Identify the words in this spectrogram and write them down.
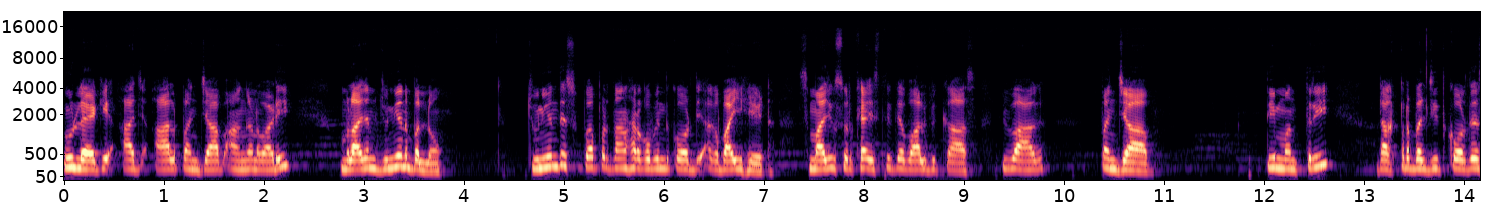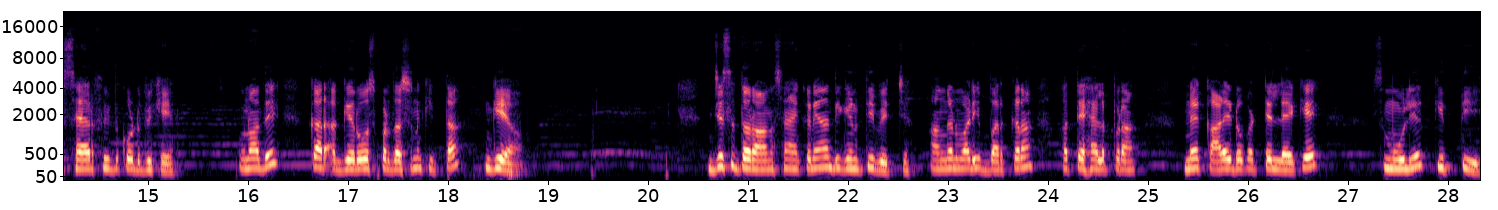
ਨੂੰ ਲੈ ਕੇ ਅੱਜ ਆਲ ਪੰਜਾਬ ਆਂਗਣਵਾੜੀ ਮੁਲਾਜ਼ਮ ਯੂਨੀਅਨ ਵੱਲੋਂ ਯੂਨੀਅਨ ਦੇ ਸੂਬਾ ਪ੍ਰਧਾਨ ਹਰਗੋਬਿੰਦ ਕੌਰ ਦੀ ਅਗਵਾਈ ਹੇਠ ਸਮਾਜਿਕ ਸੁਰੱਖਿਆ ਇਸਤਰੀ ਤੇ ਬਾਲ ਵਿਕਾਸ ਵਿਭਾਗ ਪੰਜਾਬ ਦੀ ਮੰਤਰੀ ਡਾਕਟਰ ਬਲਜੀਤ ਕੌਰ ਦੇ ਸੈਰ ਫਰੀਦਕੋਟ ਵਿਖੇ ਉਹਨਾਂ ਦੇ ਘਰ ਅੱਗੇ ਰੋਸ ਪ੍ਰਦਰਸ਼ਨ ਕੀਤਾ ਗਿਆ। ਜਿਸ ਦੌਰਾਨ ਸੈਂਕੜਿਆਂ ਦੀ ਗਿਣਤੀ ਵਿੱਚ ਆਂਗਣਵਾੜੀ ਵਰਕਰਾਂ ਅਤੇ ਹੈਲਪਰਾਂ ਨੇ ਕਾਲੇ ਦੁਪੱਟੇ ਲੈ ਕੇ ਸਮੂਲੀਅਤ ਕੀਤੀ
